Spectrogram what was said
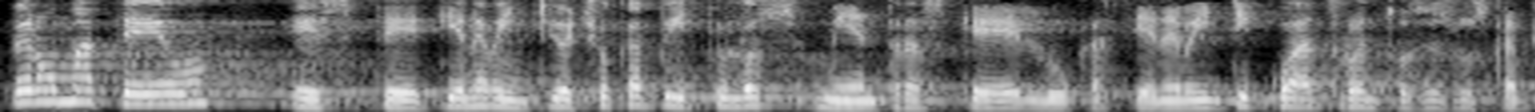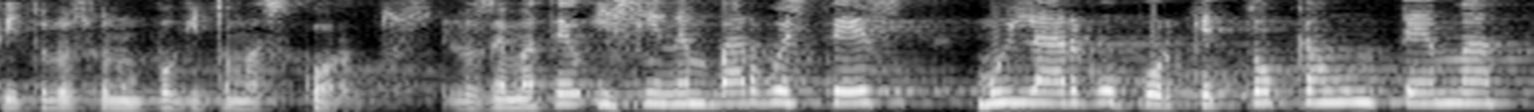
pero Mateo este, tiene 28 capítulos, mientras que Lucas tiene 24, entonces sus capítulos son un poquito más cortos, los de Mateo. Y sin embargo, este es muy largo porque toca un tema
